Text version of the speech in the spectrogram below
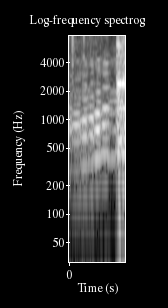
Oh.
